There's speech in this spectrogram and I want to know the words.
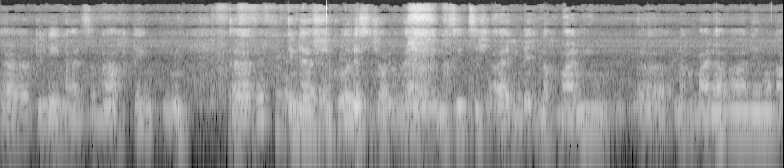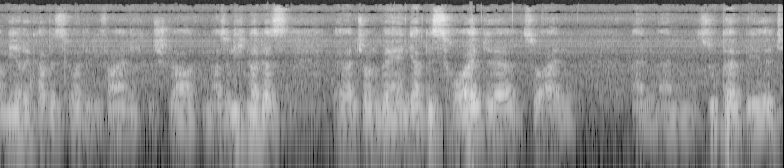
äh, Gelegenheit zum Nachdenken. Äh, in der Figur des John Wayne sieht sich eigentlich nach, meinem, äh, nach meiner Wahrnehmung Amerika bis heute die Vereinigten Staaten. Also nicht nur, dass äh, John Wayne ja bis heute so ein ein, ein Superbild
